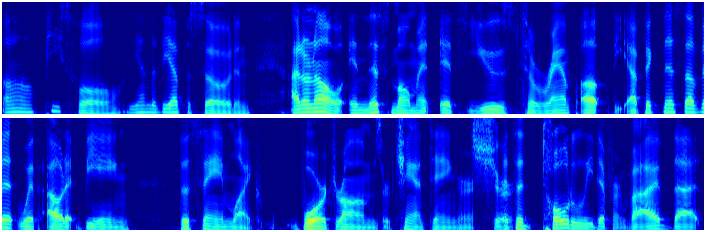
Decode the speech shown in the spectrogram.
oh, peaceful, the end of the episode. And I don't know, in this moment it's used to ramp up the epicness of it without it being the same like war drums or chanting or Sure. it's a totally different vibe that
